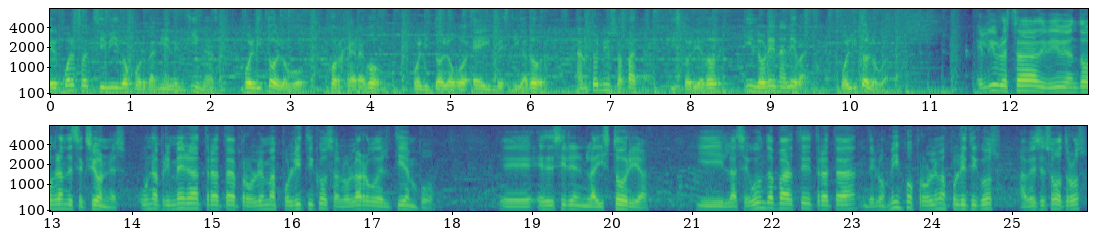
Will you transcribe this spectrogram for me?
el cual fue exhibido por Daniel Encinas, politólogo, Jorge Aragón, politólogo e investigador, Antonio Zapata, historiador, y Lorena Levan, politóloga. El libro está dividido en dos grandes secciones. Una primera trata problemas políticos a lo largo del tiempo, eh, es decir, en la historia y la segunda parte trata de los mismos problemas políticos, a veces otros,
